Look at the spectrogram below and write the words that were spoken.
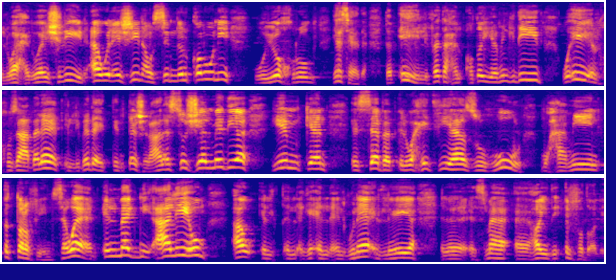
الواحد وعشرين أو العشرين أو السن القانوني ويخرج. يا سادة طب إيه اللي فتح القضية من جديد؟ وإيه الخزعبلات اللي بدأت تنتشر على ال social media؟ يمكن السبب الوحيد فيها ظهور محامين الطرفين سواء المجني عليهم أو ال- ال- ال- الجناء اللي هي آه، اسمها آه، هايدي الفضالي.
